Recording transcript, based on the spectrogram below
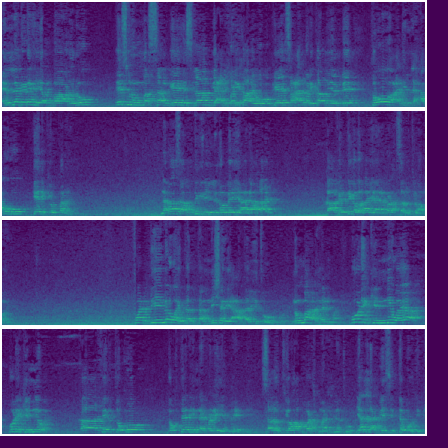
اللي قده يبارلو اسم مسنجه إسلام يعني بريكا يوبكي سعال بريكا يمبي توعد اللي حبوه كيرك يوكنا نراسا بدقري اللي نوبي يا هاي. كافر تقبل هاي أنا برح سلطة هاي. فديمي ويتنتن شريعة اليتوب نما الحلمة ورك النويا ورك النويا كافر دكتور هنا فريق كيف سلط يوها برك مرحنتو يلا بي ستة بورتك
